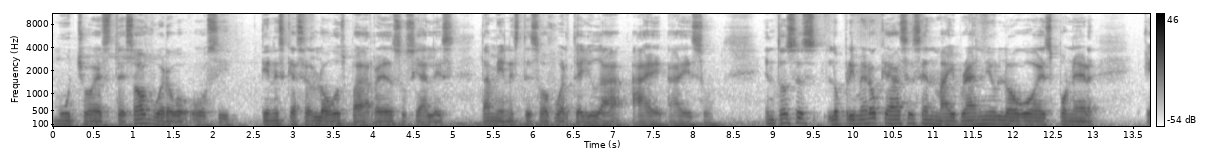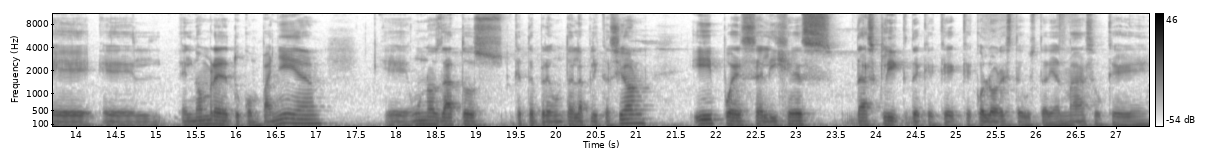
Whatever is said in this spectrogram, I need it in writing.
mucho este software o, si tienes que hacer logos para redes sociales, también este software te ayuda a, a eso. Entonces, lo primero que haces en My Brand New Logo es poner el, el, nombre de tu compañía, unos datos que te pregunta la aplicación y pues eliges, das clic de qué colores te gustarían más o qué,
